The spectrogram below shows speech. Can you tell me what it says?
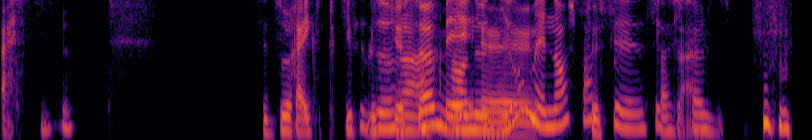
assise c'est dur à expliquer plus que ça. Mais, en audio, euh, mais non, je pense que c'est clair.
